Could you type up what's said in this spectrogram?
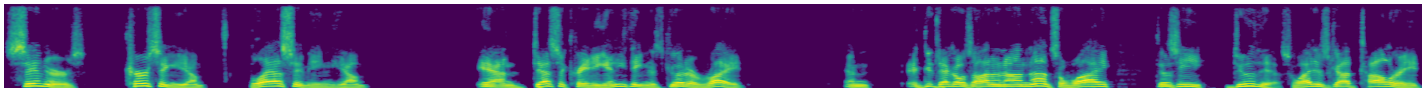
sinners cursing him, blaspheming him, and desecrating anything that's good or right. And that goes on and on and on. So, why does he do this? Why does God tolerate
